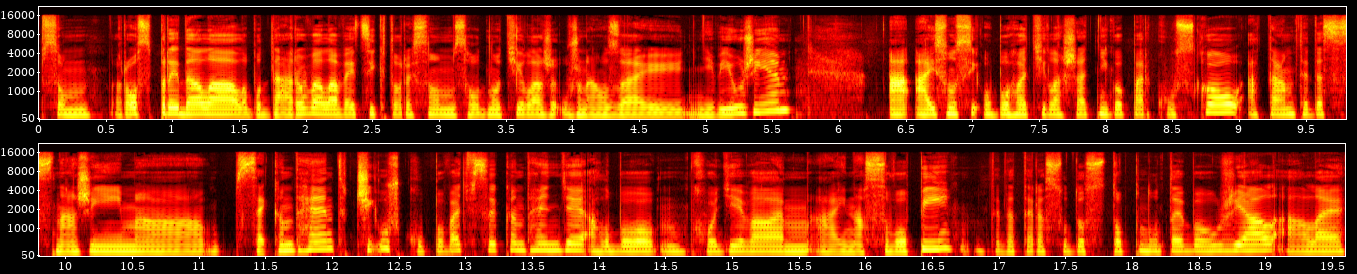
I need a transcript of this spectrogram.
som rozpredala alebo darovala veci, ktoré som zhodnotila, že už naozaj nevyužijem. A aj som si obohatila šatník o pár kúskov a tam teda sa snažím second hand, či už kupovať v second hande, alebo chodievam aj na swapy, teda teraz sú dosť stopnuté bohužiaľ, ale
